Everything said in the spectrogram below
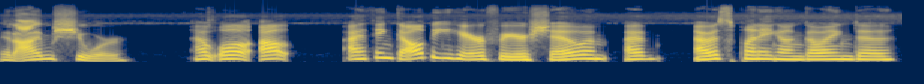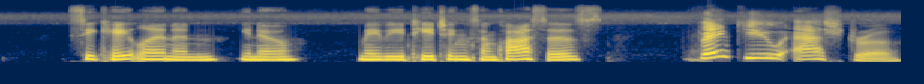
And I'm sure. Uh, well, I'll, I think I'll be here for your show. I'm, I, I was planning on going to see Caitlin and, you know, maybe teaching some classes. Thank you, Astra.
